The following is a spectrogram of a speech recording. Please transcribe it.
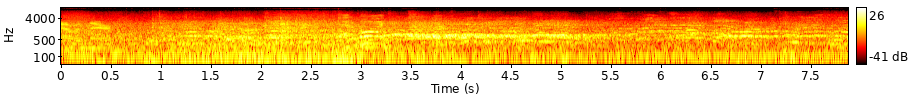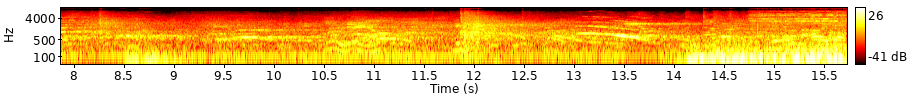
now and there.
